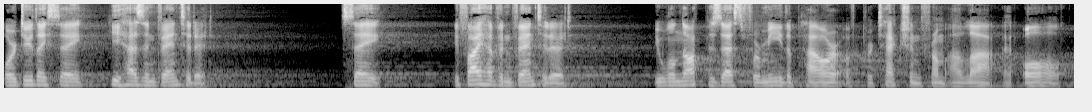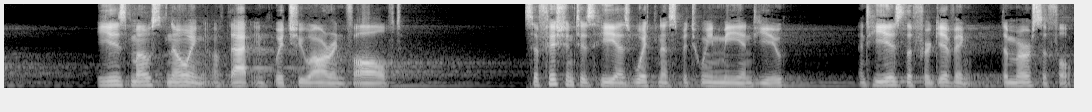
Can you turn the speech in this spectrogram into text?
Or do they say, He has invented it? Say, If I have invented it, you will not possess for me the power of protection from Allah at all. He is most knowing of that in which you are involved. Sufficient is He as witness between me and you, and He is the forgiving, the merciful.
